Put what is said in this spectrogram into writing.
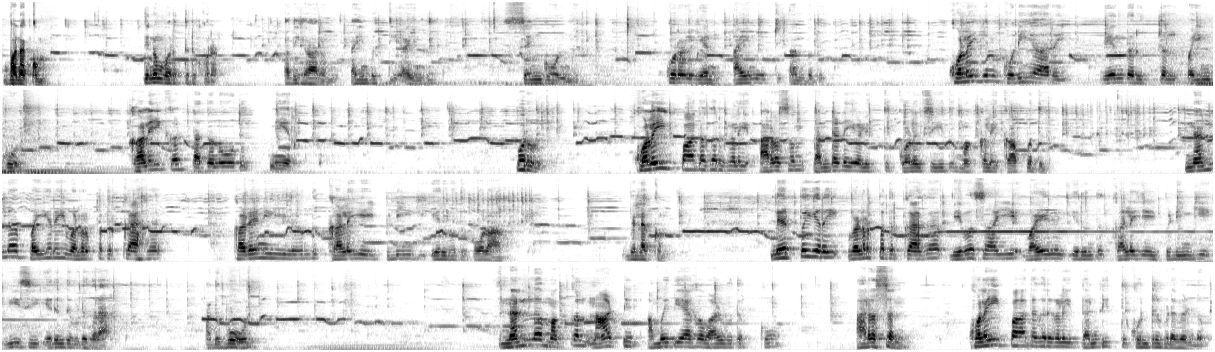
வணக்கம். தினம் ஒரு திருக்குறள். அதிகாரம் ஐம்பத்தி ஐந்து செங்கோன்மை. குரல் எண் ஐநூற்றி ஐம்பது. கொலையின் கொடியாரை வேந்தறுத்தல் பைங்கோல். கலைகட்டதனோடு நேர். பொருள். கொலை பாதகர்களை அரசன் தண்டனை அளித்து கொலை செய்து மக்களை காப்பது. நல்ல பயிரை வளர்ப்பதற்காக கடனியிலிருந்து களையை பிடுங்கி எறிவது போலாகும். விளக்கம். நெற்பயிரை வளர்ப்பதற்காக விவசாயி வயலில் இருந்து களையை பிடுங்கி வீசி எறிந்து விடுகிறார். அதுபோல் நல்ல மக்கள் நாட்டில் அமைதியாக வாழ்வதற்கும் அரசன் கொலை பாதகர்களை தண்டித்து கொன்றுவிட வேண்டும்.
